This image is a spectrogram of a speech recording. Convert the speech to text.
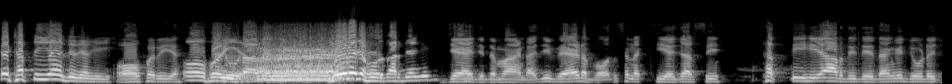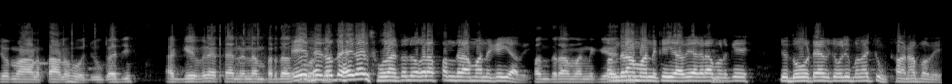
ਤੇ 38000 ਦੇ ਦਿਆਂਗੇ ਜੀ। ਆਫਰ ਹੀ ਆ। ਉਹ ਫਰੀ ਜੋੜਾ ਆ। ਜੋੜੇ ਚ ਹੋਰ ਕਰ ਦਿਆਂਗੇ ਜੀ। ਜਾਇਜ਼ ਡਿਮਾਂਡ ਆ ਜੀ ਵੈੜ ਬਹੁਤ ਸੁਨੱਖੀ ਹੈ ਜਰਸੀ। 38000 ਦੀ ਦੇ ਦਾਂਗੇ ਜੋੜੇ ਚੋਂ ਮਾਨ ਤਾਨ ਹੋ ਜਾਊਗਾ ਜੀ। ਅੱਗੇ ਵੀਰੇ ਤਿੰਨ ਨੰਬਰ ਦਾ ਇਹ ਫਿਰ ਦੁੱਧ ਹੈਗਾ ਜੀ 16 ਕਿਲੋ ਅਗਲਾ 15 ਮੰਨ ਕੇ ਹੀ ਆਵੇ। 15 ਮੰਨ ਕੇ 15 ਮੰਨ ਕੇ ਹੀ ਆਵੇ ਅਗਲਾ ਮੁੜ ਕੇ ਜੋ ਦੋ ਟਾਈਮ ਚੋਲੀ ਬੰਦਾ ਝੂਠਾ ਨਾ ਪਵੇ।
